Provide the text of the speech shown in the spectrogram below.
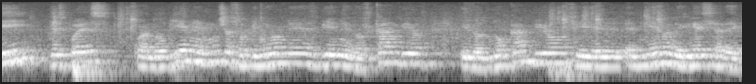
Y después, cuando vienen muchas opiniones, vienen los cambios y los no cambios y el, miedo a la iglesia de,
